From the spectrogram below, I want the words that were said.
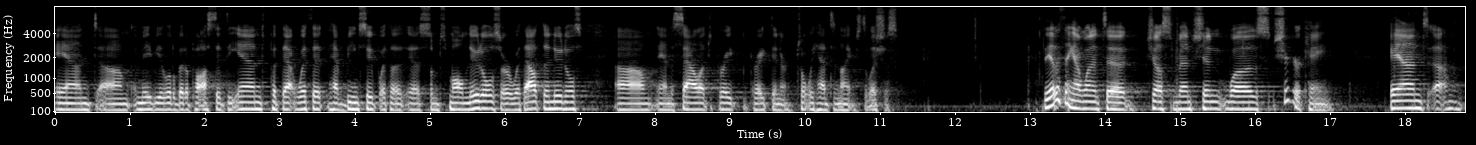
And, um, maybe a little bit of pasta at the end. Put that with it. Have bean soup with a, uh, some small noodles or without the noodles um, and a salad. Great, great dinner. It's what we had tonight. It was delicious. The other thing I wanted to just mention was sugarcane. And um,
